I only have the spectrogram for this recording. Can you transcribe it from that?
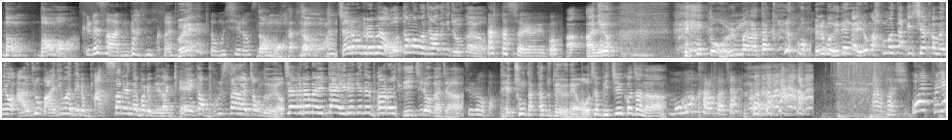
넘, 넘어와 그래서 안 가는 거야. 왜? 너무 싫어서. 넘어와 넘어와 자 여러분 그러면 어떤 거 먼저 하는 게 좋을까요? 닦았어요 이거? 아 아니요 또 얼마나 닦으려고 여러분 은혜가 이런 거 한 번 닦기 시작하면요 아주 마디마 디를 박살을 내버립니다 개가 불쌍할 정도예요 자 그러면 일단 이렇게 되면 바로 뒤지러 가자 들어봐. 대충 닦아도 돼요 은혜 어차피 찔 거잖아 목욕하러 가자. 아 다시. 와프야!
